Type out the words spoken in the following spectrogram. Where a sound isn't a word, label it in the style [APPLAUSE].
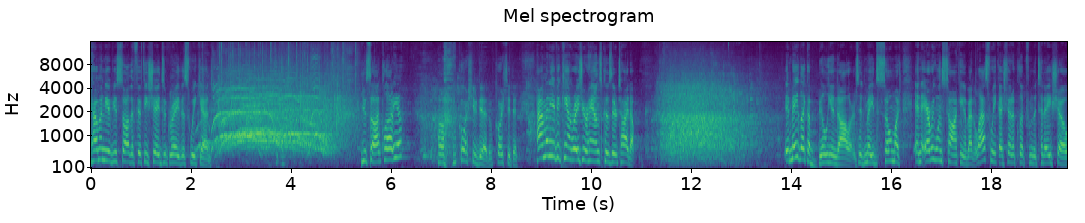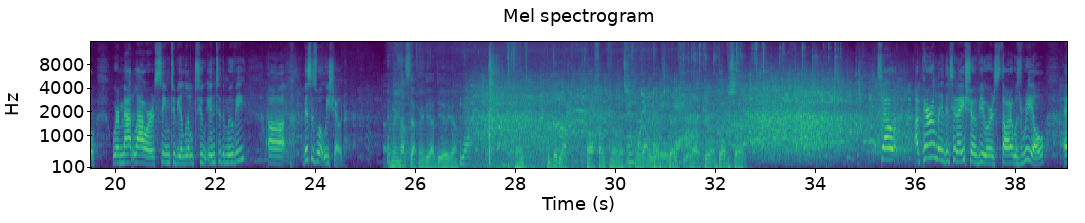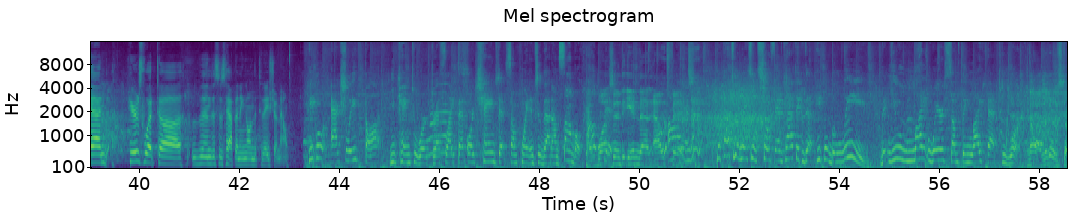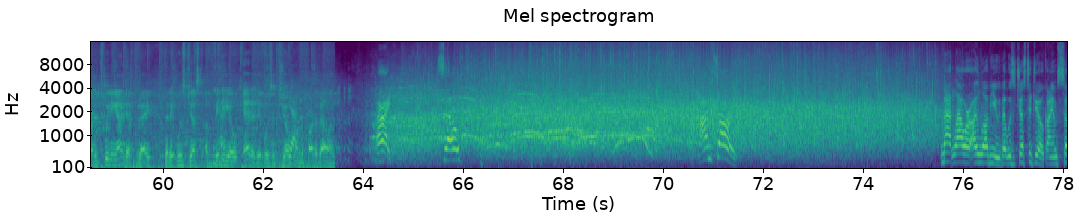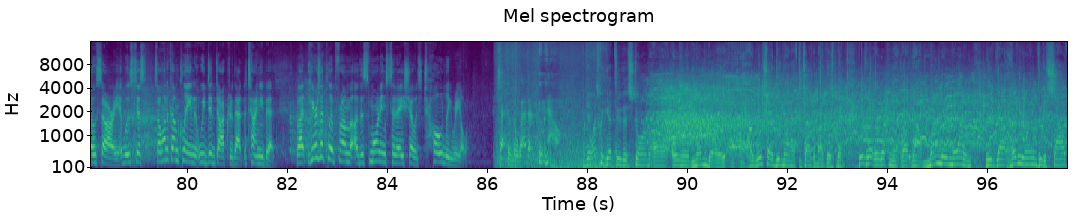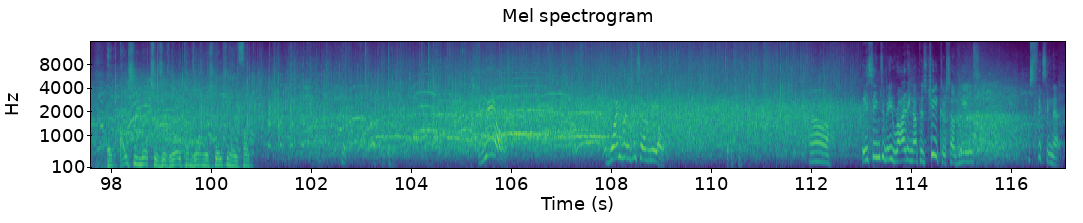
How many of you saw the Fifty Shades of Grey this weekend? You saw it, Claudia? of course you did. Of course you did. How many of you can't raise your hands because they're tied up? It made like a billion dollars. It made so much, and everyone's talking about it. Last week, I showed a clip from the Today Show where Matt Lauer seemed to be a little too into the movie. Uh, this is what we showed. I mean, that's definitely the idea, yeah. Yeah. Okay. Well, good luck. Oh, thank you very much. Thank you. Thanks, guys. Yeah, cool. I'm glad you saw it. So apparently, the Today Show viewers thought it was real, and here's what uh, then this is happening on the Today Show now. People actually thought you came to work dressed like that or changed at some point into that ensemble. I outfit. wasn't in that outfit. Uh, but that's what makes it so fantastic is that people believe that you might wear something like that to work. No, I literally started tweeting out yesterday that it was just a video edit. It was a joke Yeah. on the part of Ellen. All right. So. I'm sorry. Matt Lauer, I love you. That was just a joke. I am so sorry. It was just, so I want to come clean. We did doctor that a tiny bit. But here's a clip from uh, this morning's Today Show. It's totally real. Check of the weather [CLEARS THROAT] now. Okay, once we get through this storm uh, over Monday, I, I wish I did not have to talk about this, but here's what we're looking at right now. Monday morning, we've got heavy rain to the south and icy mix as this low comes along the stationary front. Real. 100% real. Ah, they seem to be riding up his cheek or something. He was just fixing that.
